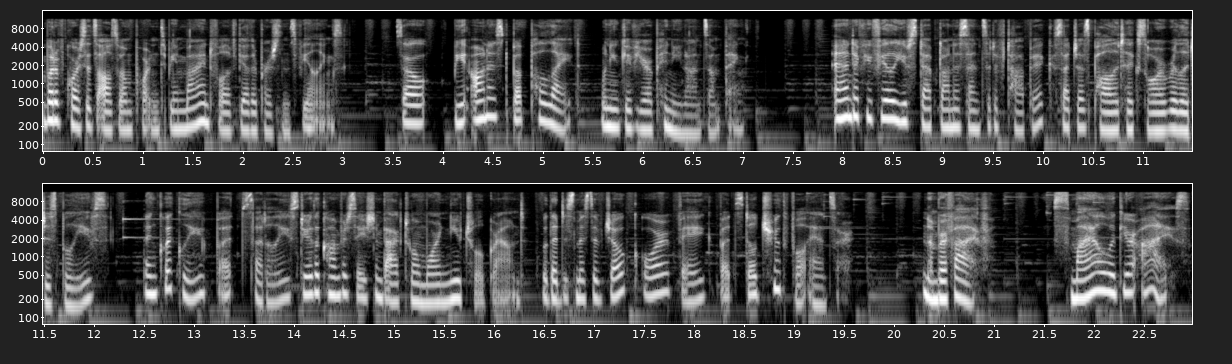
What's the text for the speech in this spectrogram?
But of course, it's also important to be mindful of the other person's feelings. So be honest but polite when you give your opinion on something. And if you feel you've stepped on a sensitive topic, such as politics or religious beliefs, then quickly but subtly steer the conversation back to a more neutral ground with a dismissive joke or vague but still truthful answer. Number five, smile with your eyes.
